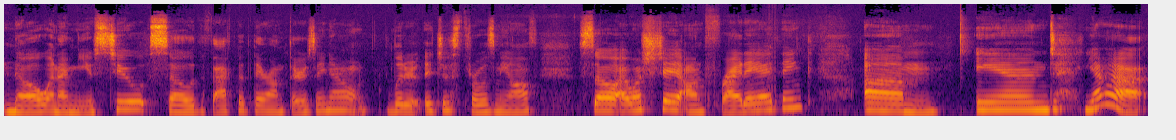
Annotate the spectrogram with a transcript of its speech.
know and I'm used to. So the fact that they're on Thursday now, literally, it just throws me off. So I watched it on Friday, I think. Um, and yeah,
